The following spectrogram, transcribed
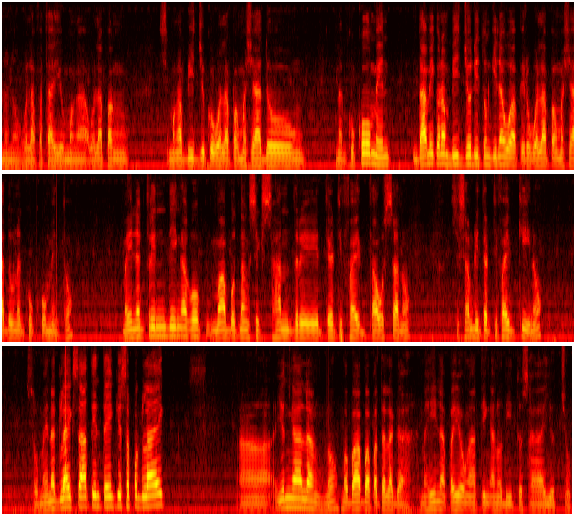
ano no wala pa tayong mga wala pang sa mga video ko wala pang masyadong nagko-comment. Ang dami ko ng video ditong ginawa pero wala pang masyadong nagko-comment to may nagtrending ako umabot ng 635,000 no 635k no? So may nag-like sa atin. Thank you sa pag-like Ah, yun nga lang, no? Mababa pa talaga. Mahina pa yung ating ano dito sa YouTube.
